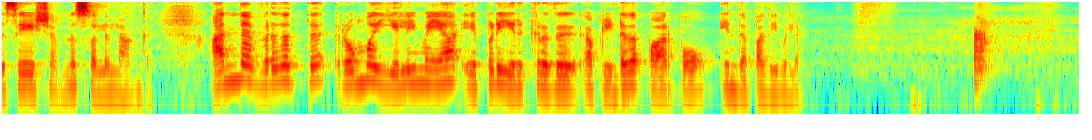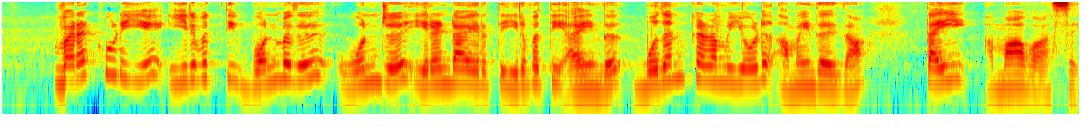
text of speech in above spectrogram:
விசேஷம்னு சொல்லலாங்க. அந்த விரதத்தை ரொம்ப எளிமையாக எப்படி இருக்கிறது அப்படின்றத பார்ப்போம் இந்த பதிவில். வரக்கூடிய இருபத்தி ஒன்பது ஒன்று இரண்டாயிரத்தி இருபத்தி ஐந்து புதன்கிழமையோடு அமைந்தது தான் தை அமாவாசை.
